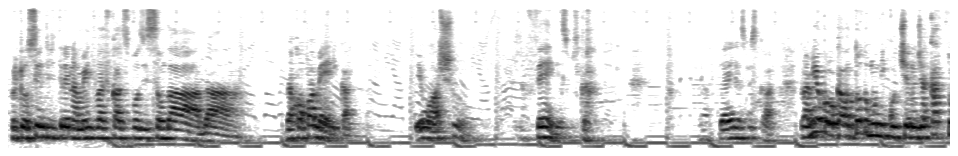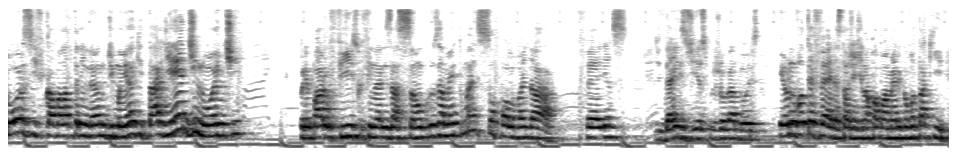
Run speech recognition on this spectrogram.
porque o centro de treinamento vai ficar à disposição da, da, da Copa América. Eu acho férias pros caras. Férias pros caras. Pra mim, eu colocava todo mundo em Cutia no dia 14 e ficava lá treinando de manhã, de tarde e de noite. Preparo físico, finalização, cruzamento, mas São Paulo vai dar férias de 10 dias para os jogadores. Eu não vou ter férias, tá, gente? Na Copa América eu vou estar tá aqui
